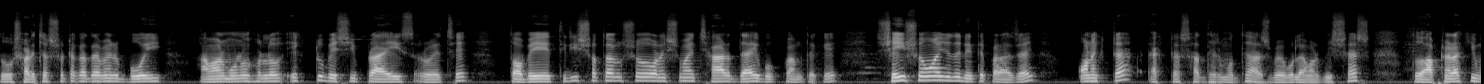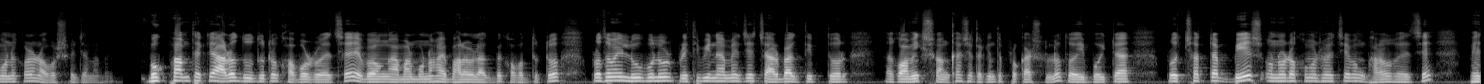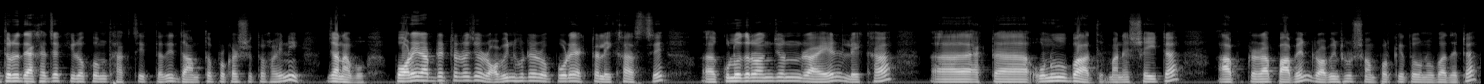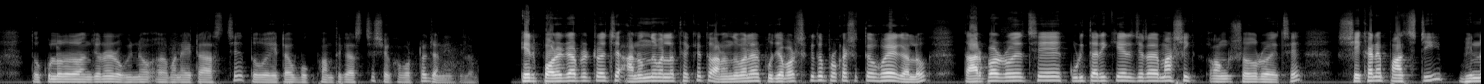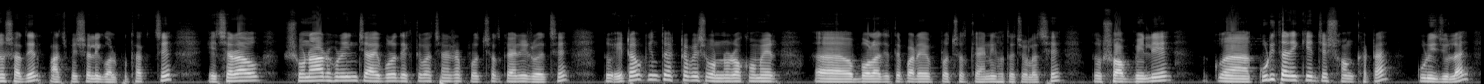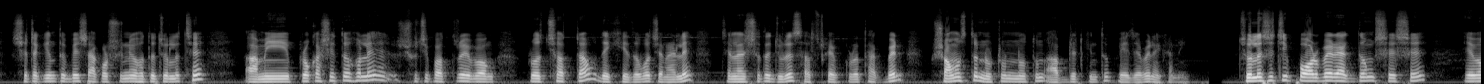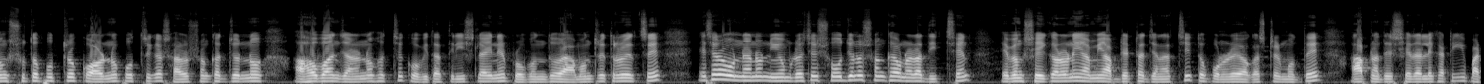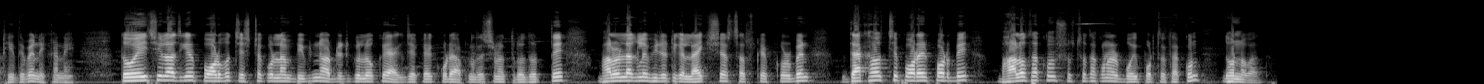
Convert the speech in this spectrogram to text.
তো সাড়ে চারশো টাকা দামের বই আমার মনে হলো একটু বেশি প্রাইস রয়েছে, তবে তিরিশ শতাংশ অনেক সময় ছাড় দেয় বুক ফার্ম থেকে। সেই সময় যদি নিতে পারা যায় অনেকটা একটা সাধ্যের মধ্যে আসবে বলে আমার বিশ্বাস। তো আপনারা কি মনে করেন অবশ্যই জানাবেন। বুক ফার্ম থেকে আরও দু দুটো খবর রয়েছে এবং আমার মনে হয় ভালো লাগবে খবর দুটো। প্রথমে লুবুলুর পৃথিবী নামে যে চারবাগ দীপ্তর কমিক্স সংখ্যা সেটা কিন্তু প্রকাশ হলো। তো এই বইটা প্রচ্ছদটা বেশ অন্যরকমের হয়েছে এবং ভালো হয়েছে। ভেতরে দেখা যাক কীরকম থাকছে ইত্যাদি। দাম তো প্রকাশিত হয়নি, জানাব। পরের আপডেটটা রয়েছে রবিনহুডের ওপরে একটা লেখা আসছে কুলদরঞ্জন রায়ের লেখা একটা অনুবাদ মানে সেইটা আপনারা পাবেন। রবিনহুড সম্পর্কিত অনুবাদ এটা। তো কুলরঞ্জনের অভিনয় মানে এটা আসছে, তো এটাও বুক ফার্ম থেকে আসছে, সে খবরটা জানিয়ে দিলাম। এর পরের আপডেট রয়েছে আনন্দমেলা থেকে। তো আনন্দমেলার পূজাবার্ষিকী তো প্রকাশিত হয়ে গেল। তারপর রয়েছে কুড়ি তারিখের যেটা মাসিক অংশ রয়েছে, সেখানে পাঁচটি ভিন্ন স্বাদের পাঁচ মেশালি গল্প থাকছে। এছাড়াও সোনার হরিণ চাই বলে দেখতে পাচ্ছেন একটা প্রচ্ছদ কাহিনী রয়েছে। তো এটাও কিন্তু একটা বেশ অন্য রকমের বলা যেতে পারে প্রচ্ছদ কাহিনী হতে চলেছে। তো সব মিলিয়ে কুড়ি তারিখের যে সংখ্যাটা কুড়ি জুলাই, সেটা কিন্তু বেশ আকর্ষণীয় হতে চলেছে। আমি প্রকাশিত হলে সূচিপত্র এবং প্রচ্ছদটাও দেখিয়ে দেবো চ্যানেলে। চ্যানেলের সাথে জুড়ে সাবস্ক্রাইব করে থাকবেন। সমস্ত নতুন নতুন আপডেট কিন্তু পেয়ে যাবেন এখানেই। চলে এসেছি পর্বের একদম শেষে। এবং সুতপুত্র কর্ণ পত্রিকা সারসংখ্যার জন্য আহ্বান জানানো হচ্ছে। কবিতা তিরিশ লাইনের প্রবন্ধ আমন্ত্রিত রয়েছে। এছাড়াও অন্যান্য নিয়ম রয়েছে, সৌজন্য সংখ্যা ওনারা দিচ্ছেন এবং সেই কারণেই আমি আপডেটটা জানাচ্ছি। তো পনেরোই আগস্টের মধ্যে আপনাদের সেরা লেখাটি পাঠিয়ে দেবেন এখানে। তো এই ছিল আজকের পর্ব। চেষ্টা করলাম বিভিন্ন আপডেটগুলোকে এক জায়গায় করে আপনাদের সামনে তুলে ধরতে। ভালো লাগলে ভিডিওটিকে লাইক, শেয়ার, সাবস্ক্রাইব করবেন। দেখা হচ্ছে পরের পর্বে। ভালো থাকুন, সুস্থ থাকুন আর বই পড়তে থাকুন। ধন্যবাদ।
